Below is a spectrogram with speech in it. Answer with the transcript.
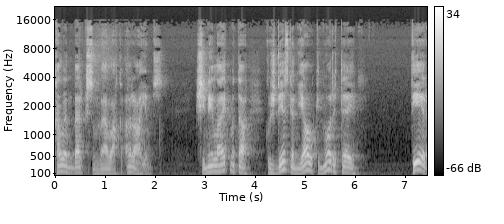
Kalenbergs un vēlāk Arājums. Šī laikmetā, kurš diezgan jauki noritēja, tie ir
